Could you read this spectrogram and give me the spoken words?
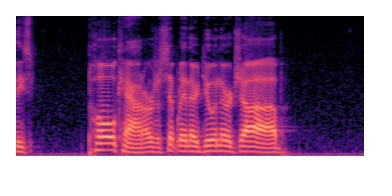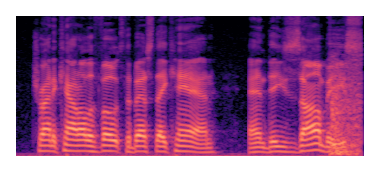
these poll counters are simply in there doing their job, trying to count all the votes the best they can, and these zombies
